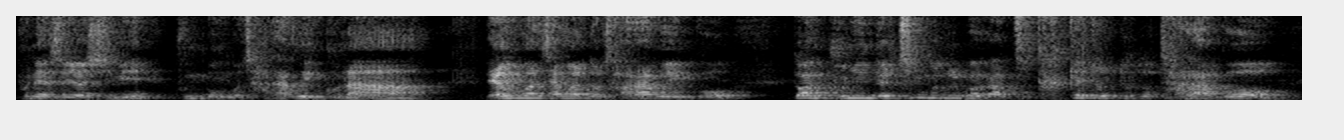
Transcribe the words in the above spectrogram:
군에서 열심히 군 복무 잘하고 있구나. 내후만 생활도 잘하고 있고 또한 군인들 친구들과 같이 각계 전투도 잘하고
